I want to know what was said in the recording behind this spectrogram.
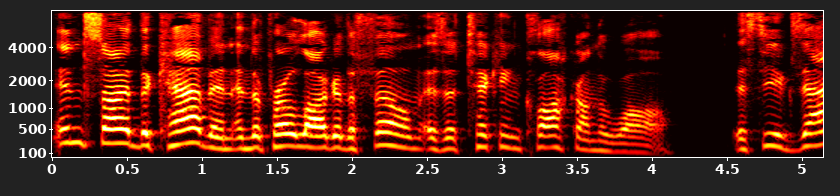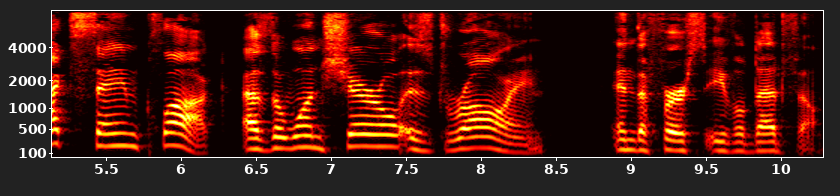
Inside the cabin in the prologue of the film is a ticking clock on the wall. It's the exact same clock as the one Cheryl is drawing in the first Evil Dead film.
